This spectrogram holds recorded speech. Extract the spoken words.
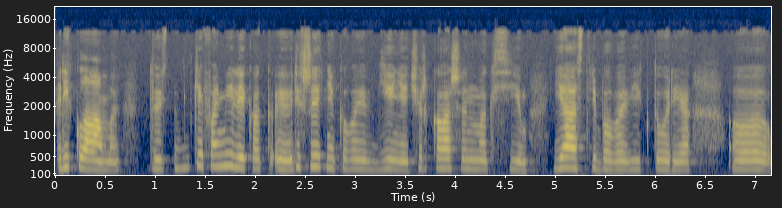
рекламы. То есть такие фамилии, как э, Решетникова Евгения, Черкашин Максим, Ястребова Виктория. э,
